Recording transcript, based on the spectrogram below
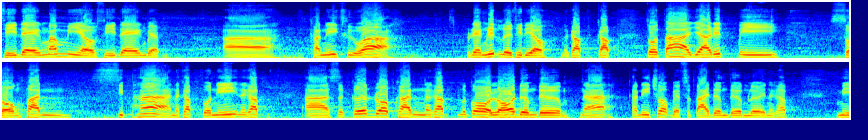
สีแดงมะเหมี่ยว สีแดงแบบอ่าคันนี้ถือว่าแรงฤทธิ์เลยทีเดียวนะครับ กับ โตต้ายาริสปี 2015 นะครับ ตัวนี้นะครับสเกิร์ตรอบคันนะครับ แล้วก็ล้อเดิมๆนะฮะคันนี้ชอบแบบสไตล์เดิมๆเลยนะครับ มี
